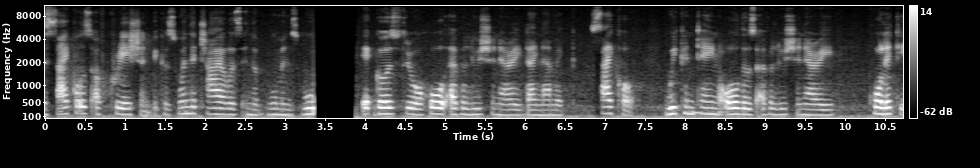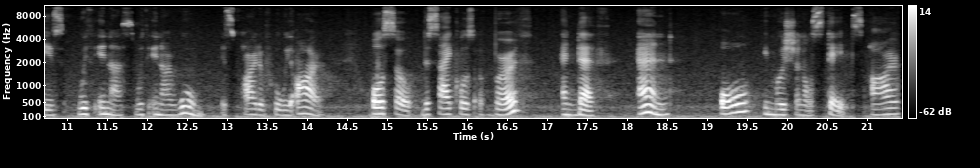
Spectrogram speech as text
the cycles of creation because when the child is in the woman's womb it goes through a whole evolutionary dynamic cycle we contain all those evolutionary qualities within us within our womb. It's part of who we are. Also the cycles of birth and death and all emotional states are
